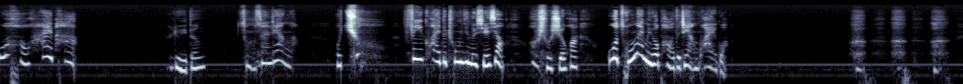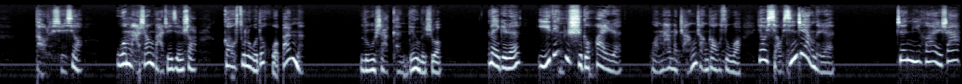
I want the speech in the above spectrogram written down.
我好害怕。绿灯总算亮了，我咻，飞快地冲进了学校。哦，说实话，我从来没有跑得这样快过。到了学校，我马上把这件事儿告诉了我的伙伴们。卢莎肯定地说：“那个人一定是个坏人。”我妈妈常常告诉我要小心这样的人。珍妮和艾莎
